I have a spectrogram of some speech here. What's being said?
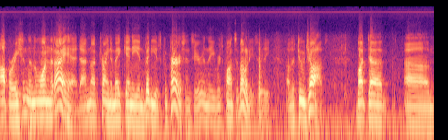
operation than the one that I had. I'm not trying to make any invidious comparisons here in the responsibilities of the of the two jobs, but uh, um,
